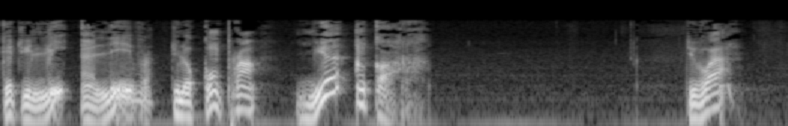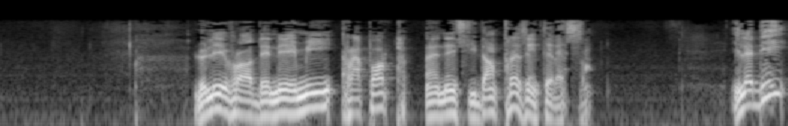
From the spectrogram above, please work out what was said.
que tu lis un livre, tu le comprends mieux encore. Tu vois, le livre de Néhémie rapporte un incident très intéressant. Il a dit,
